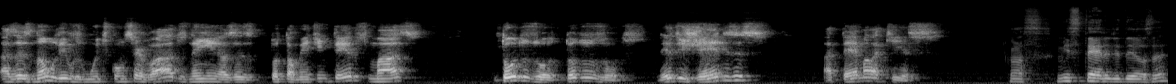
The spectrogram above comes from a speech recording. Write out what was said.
às vezes não livros muito conservados, nem às vezes totalmente inteiros, mas todos os outros, todos os outros, desde Gênesis até Malaquias. Nossa, mistério de Deus, né?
